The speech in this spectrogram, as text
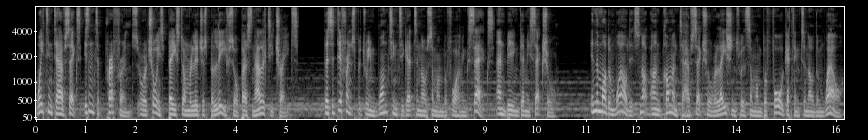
waiting to have sex isn't a preference or a choice based on religious beliefs or personality traits. There's a difference between wanting to get to know someone before having sex and being demisexual. In the modern world, it's not uncommon to have sexual relations with someone before getting to know them well.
